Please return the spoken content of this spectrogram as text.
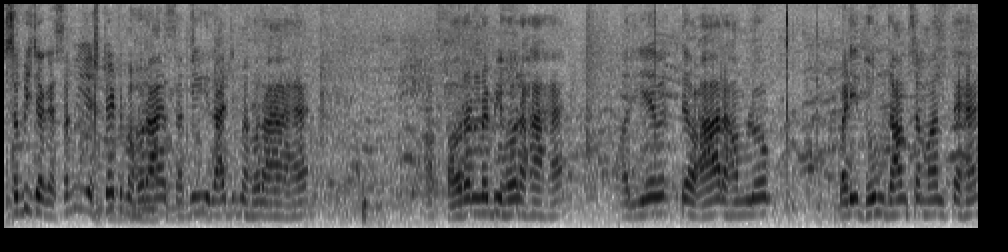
सभी जगह, सभी स्टेट में हो रहा है, सभी राज्य में हो रहा है, और फॉरन में भी हो रहा है, और ये त्यौहार हम लोग बड़ी धूमधाम से मानते हैं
